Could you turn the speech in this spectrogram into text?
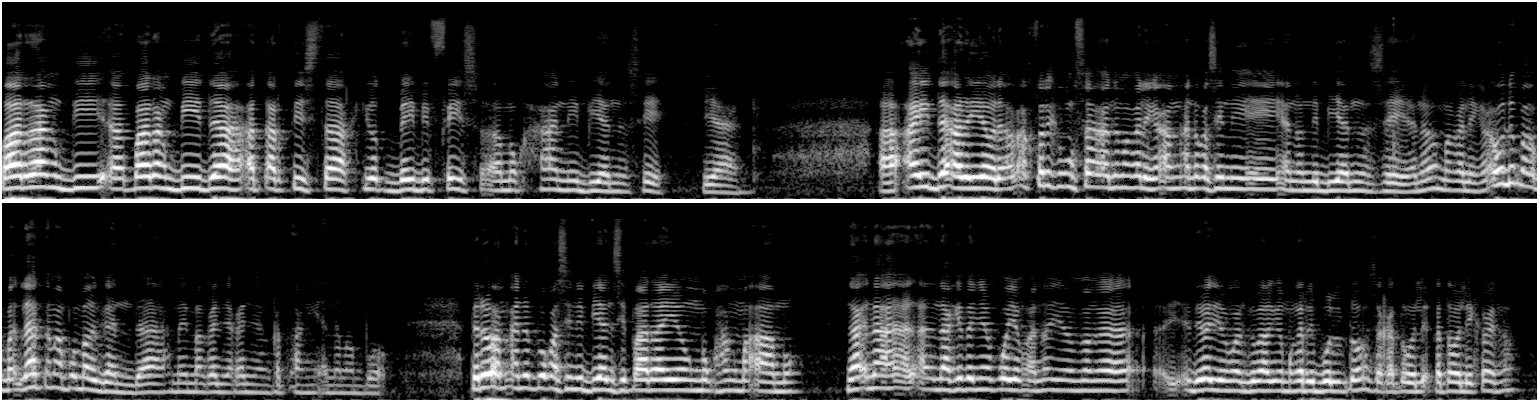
parang di uh, parang bida at artista cute baby face uh, mukha ni Beyonce. Yan. Uh, Aida Ariola. Actually, kung sa ano mga ang ano kasi ni ano ni Beyonce, ano mga kalinga. Oh, lahat naman po maganda. May mga kanya-kanyang katangian naman po. Pero ang ano po kasi ni Beyonce para yung mukhang maamo. Na, na, nakita niyo po yung ano, yung mga di ba yung mga, yung mga rebulto sa Katolik, Katoliko, ano?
